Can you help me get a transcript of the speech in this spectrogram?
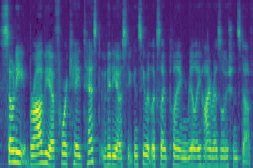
Sony Bravia 4K test video so you can see what it looks like playing really high resolution stuff.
